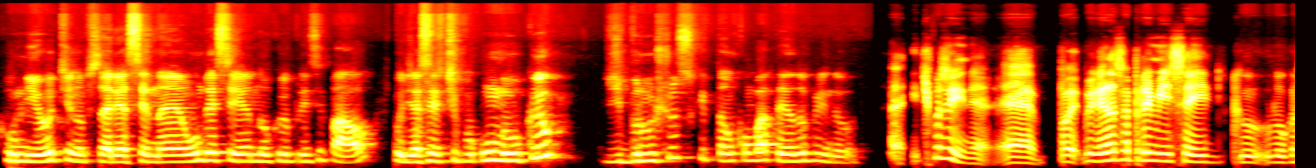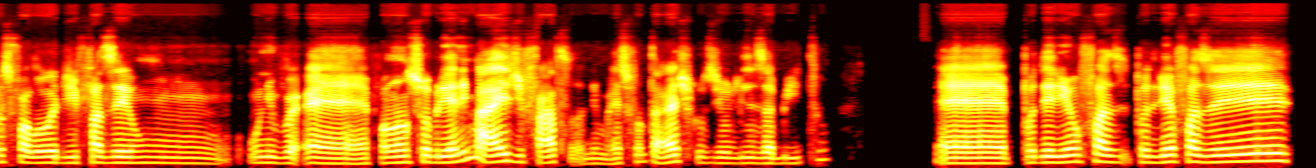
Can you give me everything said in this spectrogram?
com o Newt, não precisaria ser né, um desse núcleo principal. Podia ser, tipo, um núcleo de bruxos que estão combatendo o Grindelwald. É, tipo assim, né, é, pegando essa premissa aí que o Lucas falou de fazer um universo, é, falando sobre animais, de fato, animais fantásticos e onde eles habitam, é, poderiam faz, poderia fazer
